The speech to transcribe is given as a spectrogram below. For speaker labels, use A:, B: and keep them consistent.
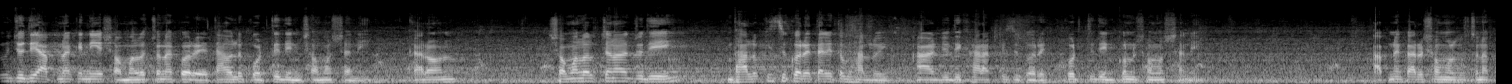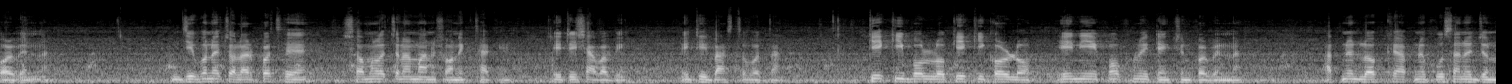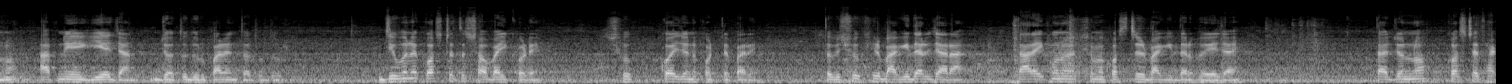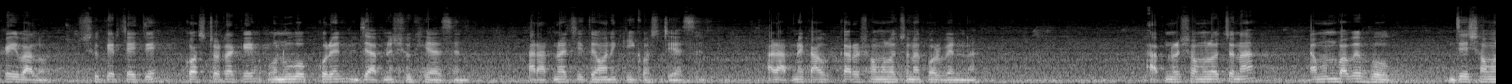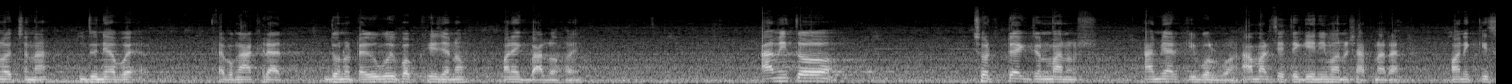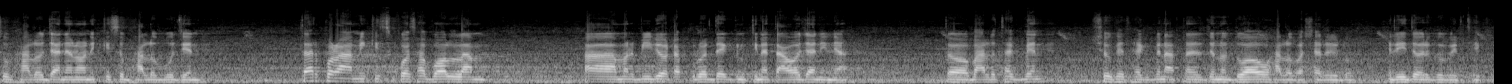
A: কেউ যদি আপনাকে নিয়ে সমালোচনা করে, তাহলে করতে দিন, সমস্যা নেই। কারণ সমালোচনা যদি ভালো কিছু করে, তাহলে তো ভালোই। আর যদি খারাপ কিছু করে, করতে দিন, কোনো সমস্যা নেই। আপনি কারও সমালোচনা করবেন না। জীবনে চলার পথে সমালোচনার মানুষ অনেক থাকে। এটি স্বাভাবিক এটি বাস্তবতা। কে কি বলল, কে কি করল, এ নিয়ে কখনোই টেনশন করবেন না। আপনার লক্ষ্যে আপনি পৌঁছানোর জন্য আপনি এগিয়ে যান, যত দূর পারেন তত দূর। জীবনে কষ্ট তো সবাই করে, সুখ কয়জন করতে পারে? তবে সুখের বাগিদার যারা, তারাই কোনো এক সময় কষ্টের বাগিদার হয়ে যায়। তার জন্য কষ্টে থাকাই ভালো। সুখের চাইতে কষ্টটাকে অনুভব করেন যে আপনি সুখে আছেন, আর আপনার চাইতে অনেকেই কষ্টে আছেন। আর আপনি কারও সমালোচনা করবেন না। আপনার সমালোচনা এমনভাবে হোক, যে সমালোচনা, দুনিয়া এবং আখরাত দুটাই উভয় পক্ষে যেন অনেক ভালো হয়। আমি তো ছোট্ট একজন মানুষ, আমি আর কি বলব? আমার চাইতে জ্ঞানী মানুষ আপনারা। অনেক কিছু ভালো জানেন, অনেক কিছু ভালো বুঝেন। তারপর আমি কিছু কথা বললাম। আমার ভিডিওটা পুরো দেখবেন কিনা তাও জানি না। তো ভালো থাকবেন। সুখে থাকবেন। আপনাদের জন্য দোয়াও ভালোবাসা রইল হৃদয়ের গভীর থেকে।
